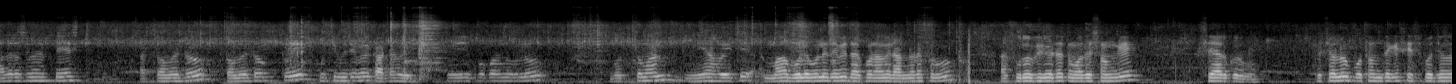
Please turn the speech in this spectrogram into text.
আদা রসুনের পেস্ট আর টমেটো, টমেটোকে কুচি কুচি করে কাটা হয়েছে। তো এই উপকরণগুলো বর্তমান নেওয়া হয়েছে। মা বলে বলে দেবে, তারপর আমি রান্নাটা করব। আর পুরো ভিডিওটা তোমাদের সঙ্গে শেয়ার করব। তো চলো প্রথম থেকে শেষ পর্যন্ত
